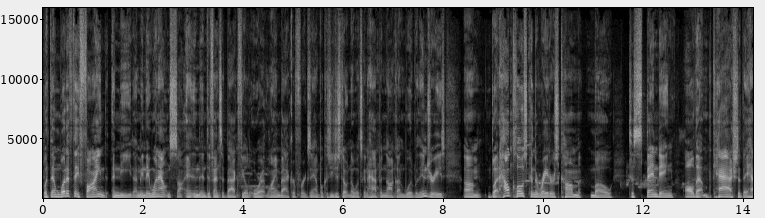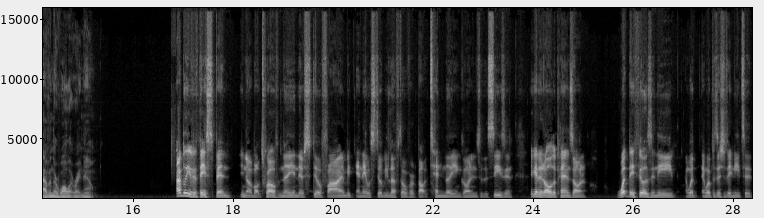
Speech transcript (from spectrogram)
but then what if they find a need? I mean, they went out and saw in the defensive backfield or at linebacker, for example, because you just don't know what's going to happen, knock on wood, with injuries. Um, but how close can the Raiders come, Mo, to spending all that cash that they have in their wallet right now? I believe if they spend, you know, about 12 million, they're still fine and they will still be left over about 10 million going into the season. Again, it all depends on what they feel is a need and what and what positions they need to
